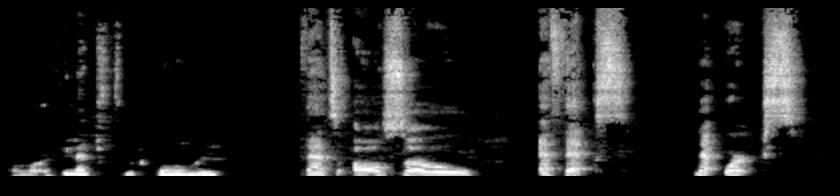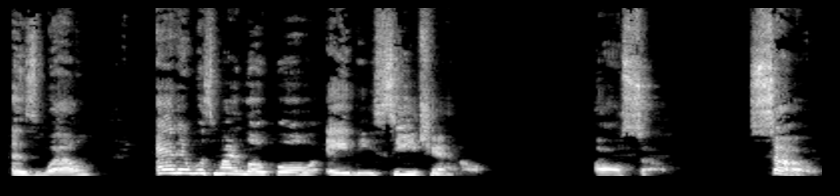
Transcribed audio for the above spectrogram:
or if you like football. That's also FX networks as well. And it was my local ABC channel also. So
